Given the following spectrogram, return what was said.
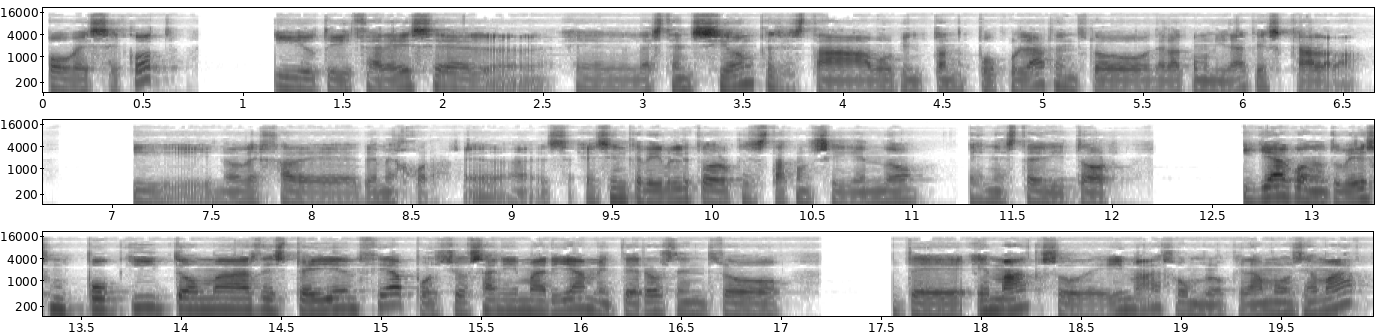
o VS Code y utilizaréis la extensión que se está volviendo tan popular dentro de la comunidad que es Calva y no deja de, mejorar. ¿eh? Es, increíble todo lo que se está consiguiendo en este editor. Y ya cuando tuvierais un poquito más de experiencia, pues yo os animaría a meteros dentro de Emacs o de Emacs, como lo queramos llamar,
